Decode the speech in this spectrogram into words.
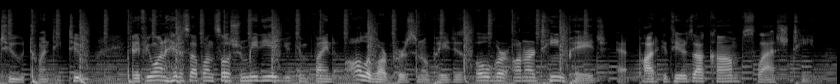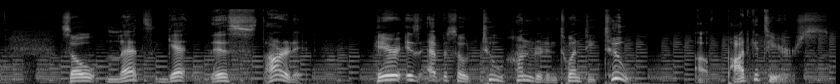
222. And if you want to hit us up on social media, you can find all of our personal pages over on our team page at podcateers.com slash team. So let's get this started. Here is episode 222 of Podcateers.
